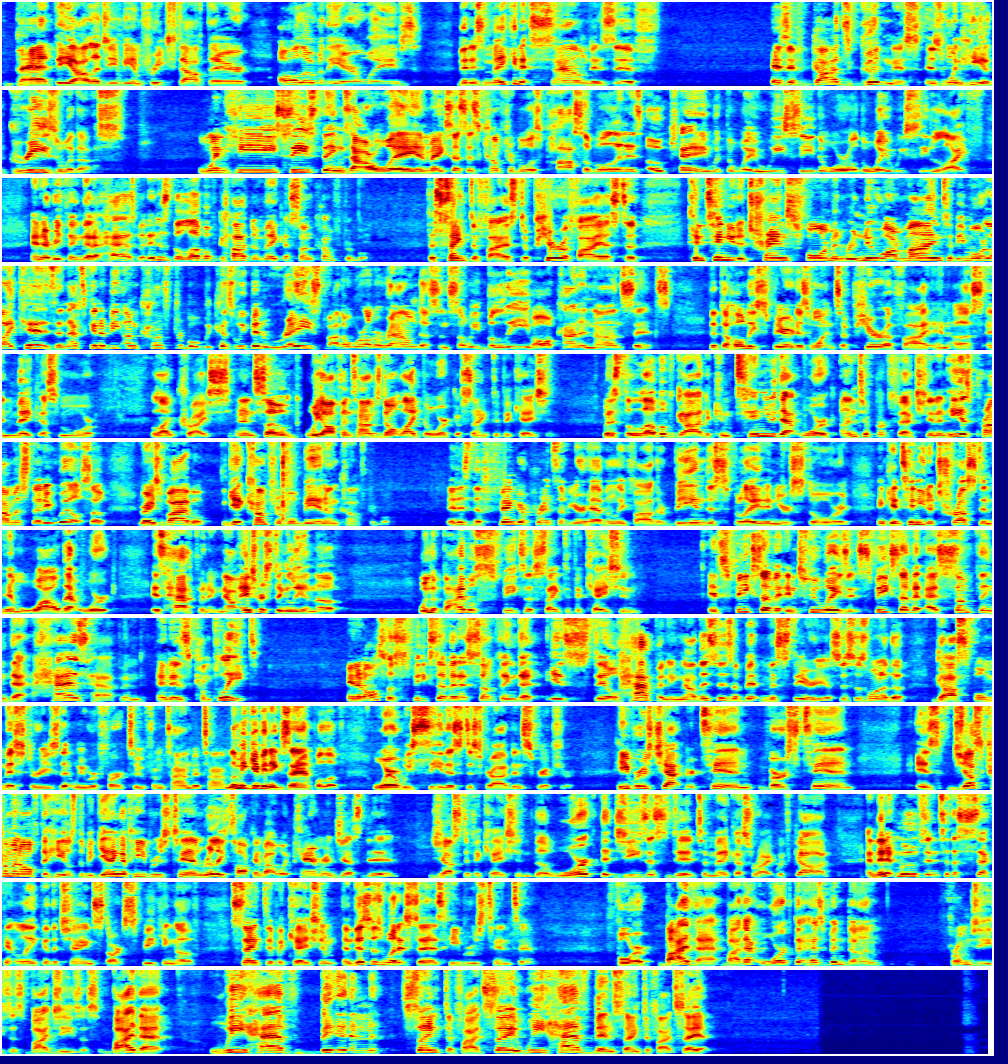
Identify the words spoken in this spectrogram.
bad theology being preached out there all over the airwaves that is making it sound as if as if God's goodness is when He agrees with us, when He sees things our way and makes us as comfortable as possible and is okay with the way we see the world, the way we see life, and everything that it has. But it is the love of God to make us uncomfortable, to sanctify us, to purify us, to continue to transform and renew our mind to be more like his. And that's going to be uncomfortable because we've been raised by the world around us. And so we believe all kind of nonsense that the Holy Spirit is wanting to purify in us and make us more like Christ. And so we oftentimes don't like the work of sanctification. But it's the love of God to continue that work unto perfection, and He has promised that He will. So, Grace Bible, get comfortable being uncomfortable. It is the fingerprints of your Heavenly Father being displayed in your story, and continue to trust in Him while that work is happening. Now, interestingly enough, when the Bible speaks of sanctification, it speaks of it in two ways. It speaks of it as something that has happened and is complete, and it also speaks of it as something that is still happening. Now, this is a bit mysterious. This is one of the gospel mysteries that we refer to from time to time. Let me give you an example of where we see this described in Scripture. Hebrews chapter 10, verse 10 is just coming off the heels, the beginning of Hebrews 10, really talking about what Cameron just did justification, the work that Jesus did to make us right with God. And then it moves into the second link of the chain, starts speaking of sanctification. And this is what it says, Hebrews 10:10. 10, 10. For by that, by that work that has been done from Jesus, by Jesus, by that we have been sanctified. Say, we have been sanctified. Say it.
